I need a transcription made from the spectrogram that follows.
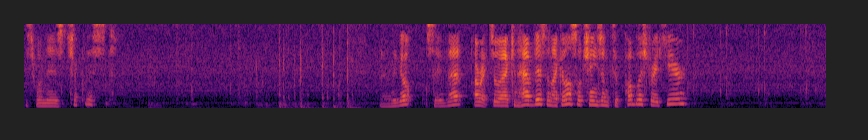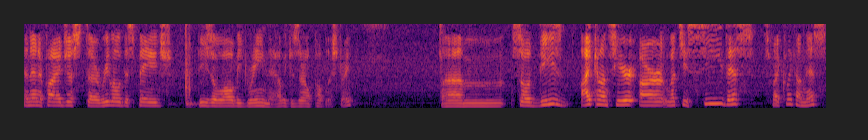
This one is checklist. There we go. Save that. All right so I can have this and I can also change them to published right here. And then if I just uh, reload this page these will all be green now because they're all published right um, so these icons here are let you see this. If I click on this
